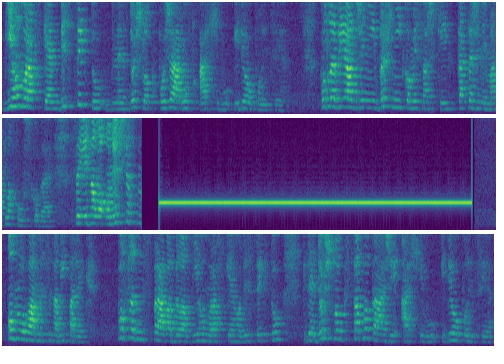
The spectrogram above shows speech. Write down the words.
V Jihomoravském distriktu dnes došlo k požáru v archivu Ideopolicie. Podle vyjádření vrchní komisařky Kateřiny Matlafouskové se jednalo o nešťastnou Omlouváme se za výpadek. Poslední zpráva byla z Jihomoravského distriktu, kde došlo k sabotáži archivu Ideopolicie.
